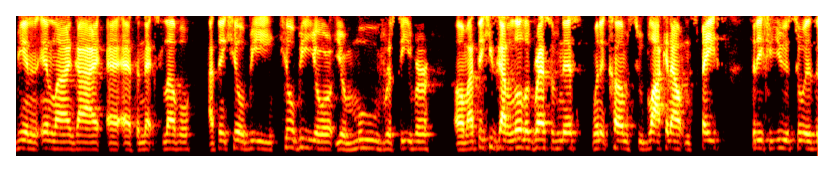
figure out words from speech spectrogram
being an inline guy at, at the next level. I think he'll be he'll be your your move receiver um, I think he's got a little aggressiveness when it comes to blocking out in space that he could use to his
